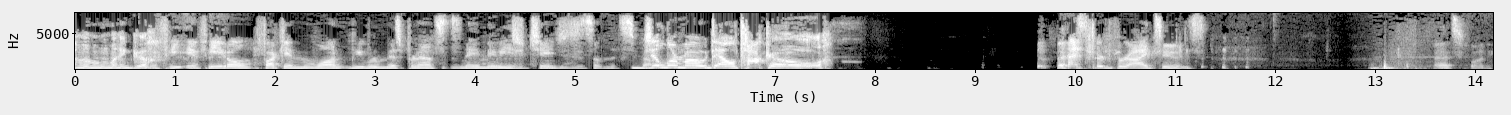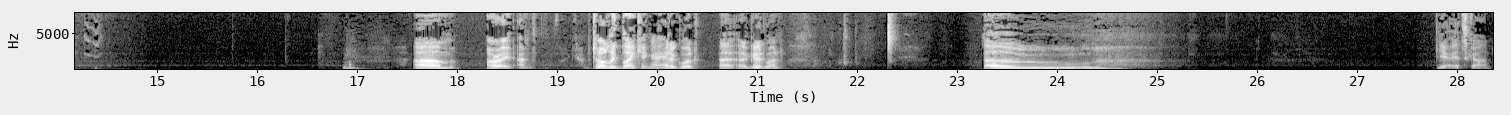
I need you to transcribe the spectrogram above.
Oh my god, If he if he don't fucking want people to mispronounce his name, maybe he should change it to something that's spelled Guillermo del Taco. bastard for iTunes. That's funny. Um, all right, I'm, I'm totally blanking. I had a good uh, a good one. Oh, yeah, it's gone.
